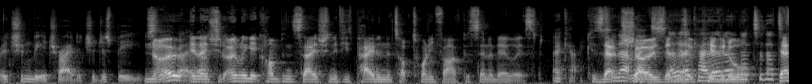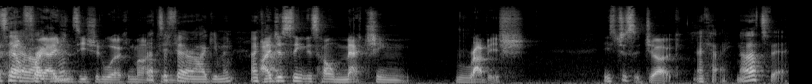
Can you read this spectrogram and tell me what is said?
It shouldn't be a trade. It should just be No, and they should only get compensation if he's paid in the top 25% of their list. Okay, Because So that, shows makes- that he's okay, a pivotal. That's, that's, that's a how free argument. agency should work, in my That's a fair argument. Okay. I just think this whole matching rubbish is just a joke. Okay, now that's fair.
